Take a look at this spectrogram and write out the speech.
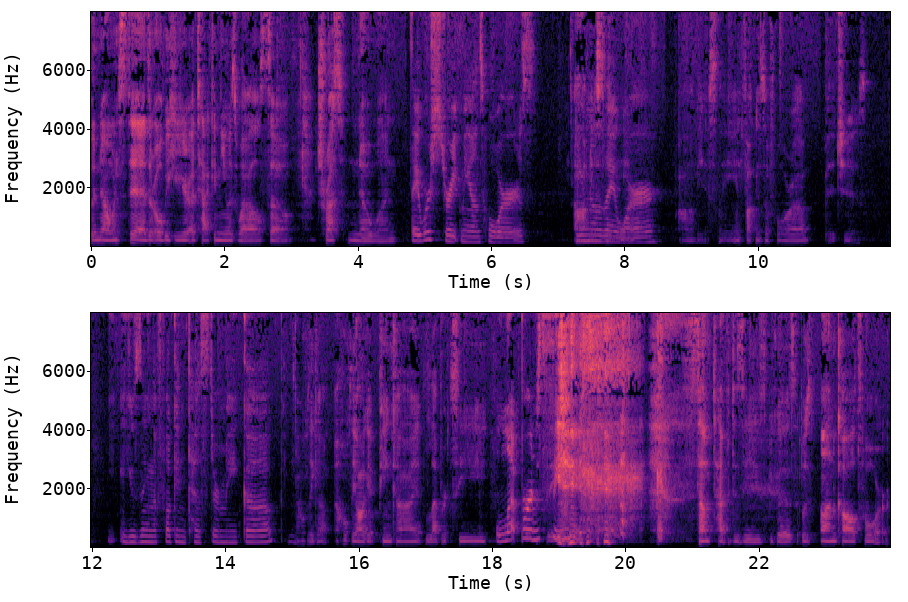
But no, instead they're over here attacking you as well. So trust no one. They were straight man's whores. You Obviously. know they were. Obviously, in fucking Sephora, bitches. Using the fucking tester makeup. I hope they got. I hope they all get pink eye, leprosy, Leopard seat. some type of disease because it was uncalled for.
